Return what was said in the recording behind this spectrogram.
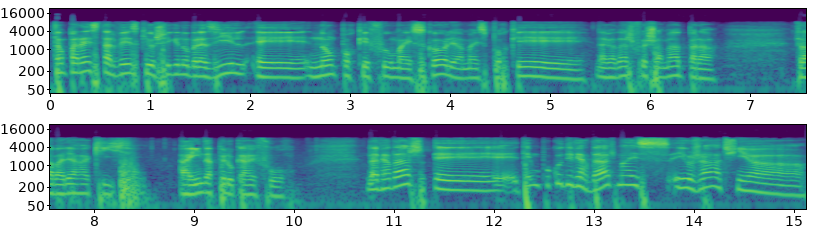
Então parece talvez que eu cheguei no Brasil é, não porque foi uma escolha, mas porque na verdade foi chamado para trabalhar aqui, ainda pelo Carrefour. Na verdade, é, tem um pouco de verdade, mas eu já tinha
